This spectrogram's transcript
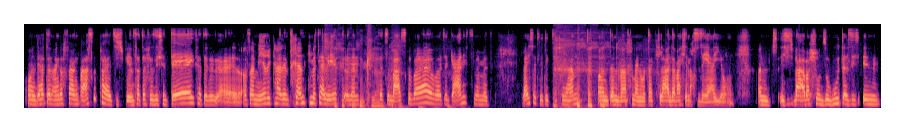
Und der hat dann angefangen, Basketball zu spielen. Das hat er für sich entdeckt, hat er äh, aus Amerika den Trend miterlebt und dann ist er zum Basketball und wollte gar nichts mehr mit Leichtathletik zu tun haben. Und dann war für meine Mutter klar, und da war ich ja noch sehr jung. Und ich war aber schon so gut, dass ich in,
